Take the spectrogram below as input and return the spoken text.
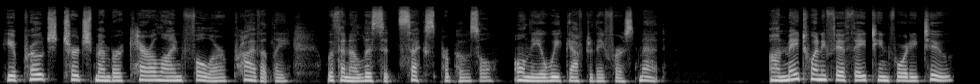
he approached church member Caroline Fuller privately with an illicit sex proposal only a week after they first met. On May 25, 1842,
